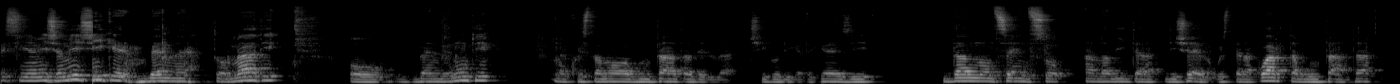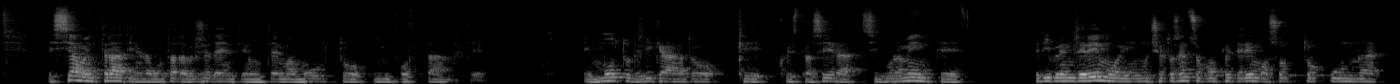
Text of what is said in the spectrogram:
Carissimi amici e amiche, bentornati o benvenuti a questa nuova puntata del ciclo di catechesi dal non senso alla vita di cielo. Questa è la quarta puntata e siamo entrati nella puntata precedente in un tema molto importante e molto delicato che questa sera sicuramente riprenderemo e in un certo senso completeremo sotto un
